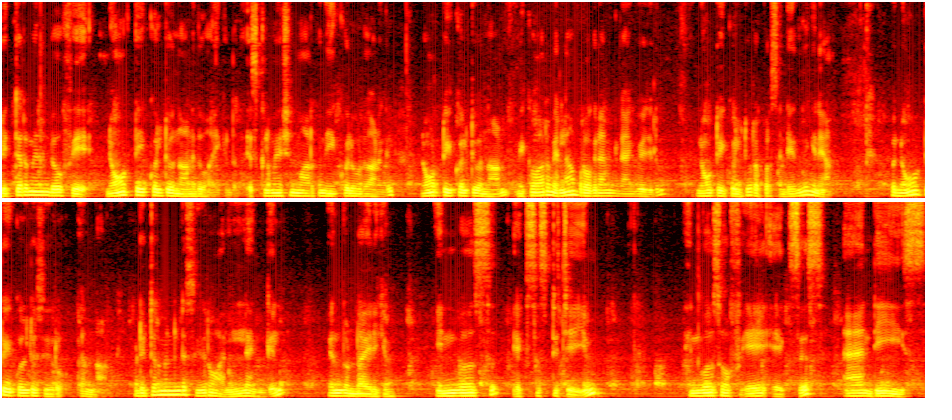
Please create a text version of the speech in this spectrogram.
determinant of A not equal to എന്നാണ് ഇത് വായിക്കേണ്ടത്. എക്സ്ക്ലമേഷൻ മാർക്കും ഈക്വൽ വിടുകയാണെങ്കിൽ നോട്ട് ഈക്വൽ ടു എന്നാണ് മിക്കവാറും എല്ലാ പ്രോഗ്രാമിംഗ് ലാംഗ്വേജിലും നോട്ട് ഈക്വൽ ടു റെപ്രസെന്റ് ചെയ്യുന്നത് ഇങ്ങനെയാണ്. അപ്പോൾ നോട്ട് ഈക്വൽ ടു സീറോ എന്നാണ്. അപ്പോൾ ഡിറ്റർമിനന്റ് സീറോ അല്ലെങ്കിൽ എന്തുണ്ടായിരിക്കും? ഇൻവേഴ്സ് എക്സിസ്റ്റ് ചെയ്യും. Inverse of A exists and is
